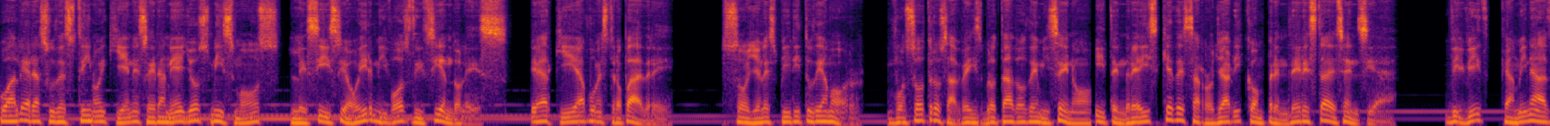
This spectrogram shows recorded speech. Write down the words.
cuál era su destino y quiénes eran ellos mismos, les hice oír mi voz diciéndoles, He aquí a vuestro Padre. Soy el Espíritu de Amor. Vosotros habéis brotado de mi seno y tendréis que desarrollar y comprender esta esencia. Vivid, caminad,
